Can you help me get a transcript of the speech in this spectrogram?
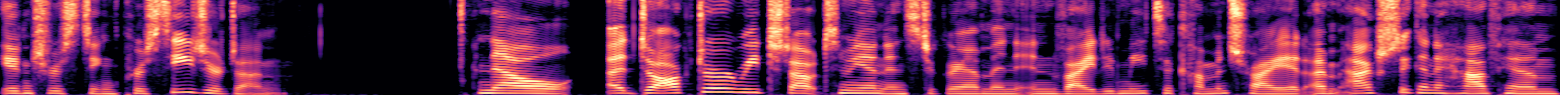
interesting procedure done. Now, a doctor reached out to me on Instagram and invited me to come and try it. I'm actually going to have him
